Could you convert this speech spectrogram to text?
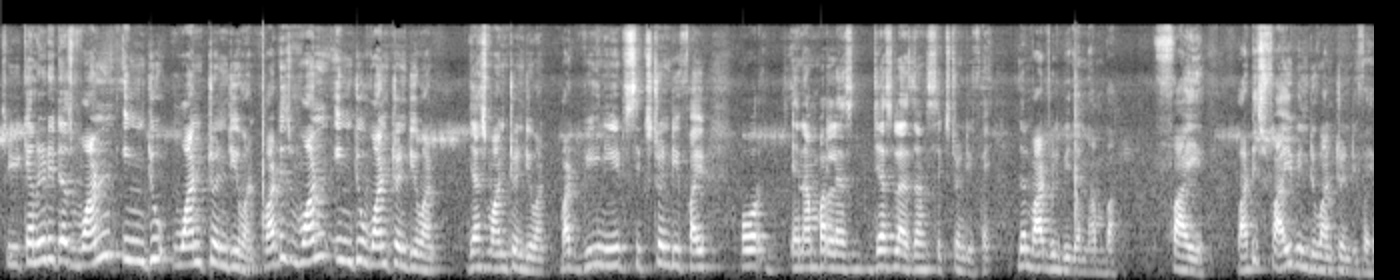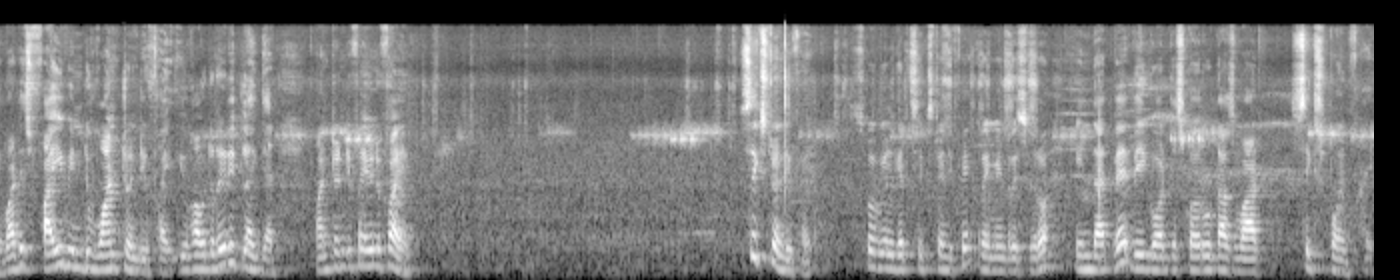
so you can read it as 1 into 121 what is 1 into 121 just 121 but we need 625 or a number less just less than 625 then what will be the number? 5 what is 5 into 125 what is 5 into 125 you have to read it like that. 125 into 5 625 so we will get 625 remainder is 0 in that way we got the square root as what? 6.5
